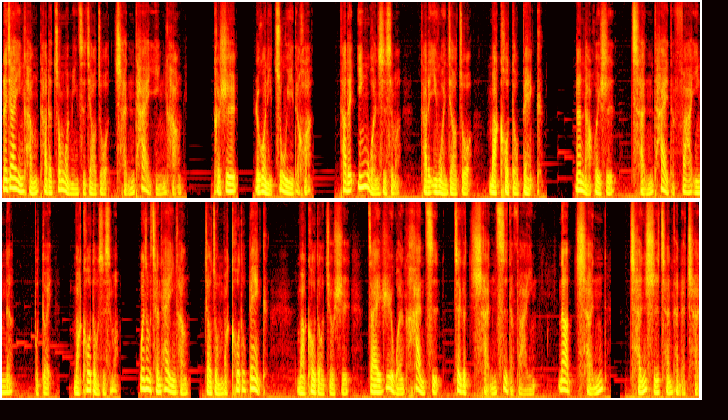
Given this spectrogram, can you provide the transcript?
那家银行它的中文名字叫做陈泰银行，可是如果你注意的话，它的英文是什么？它的英文叫做 Makoto Bank，那哪会是？陈泰的发音呢？不对，Makoto 是什么？为什么陈泰银行叫做 Makoto Bank？Makoto 就是在日文汉字这个“诚”字的发音。那“诚”诚实诚恳的诚，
